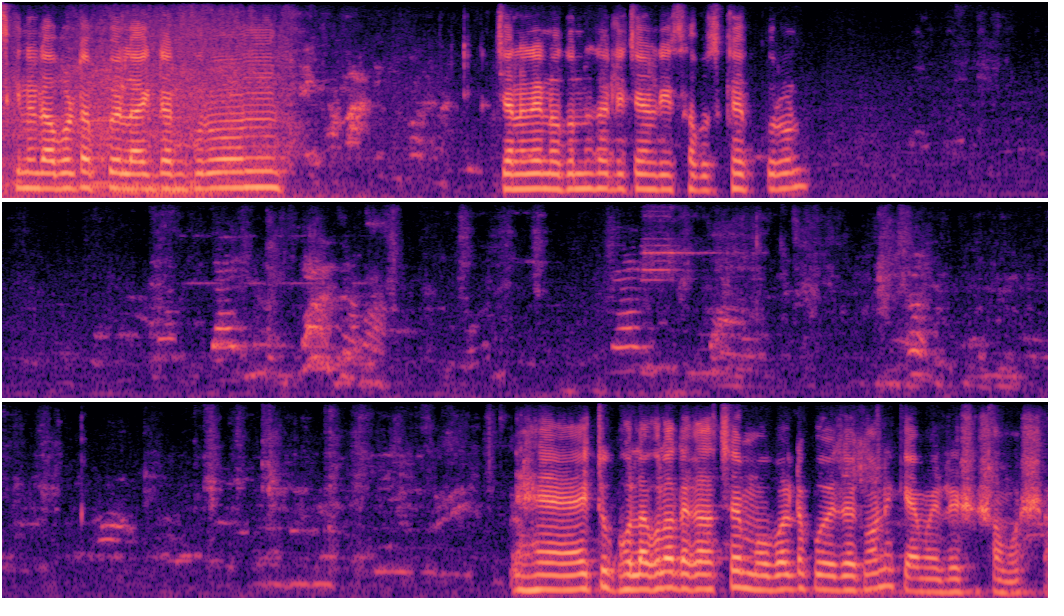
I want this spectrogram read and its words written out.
স্ক্রিনে ডাবল ট্যাপ করে লাইক ডান করুন। চ্যানেলে নতুন হয়ে থাকলে চ্যানেলটি সাবস্ক্রাইব করুন হ্যাঁ একটু ঘোলা ঘোলা দেখা যাচ্ছে মোবাইলটা পড়ে যায় কারণে ক্যামেরার একটু সমস্যা।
